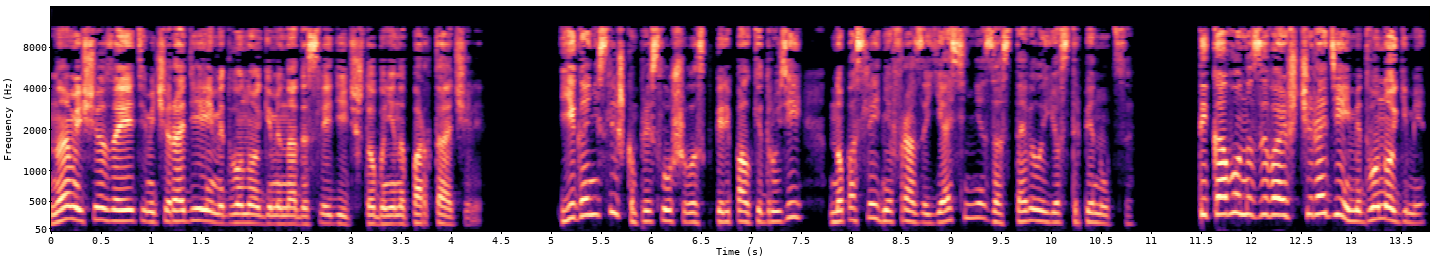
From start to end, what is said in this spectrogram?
Нам еще за этими чародеями двуногими надо следить, чтобы не напортачили». Яга не слишком прислушивалась к перепалке друзей, но последняя фраза Ясеня заставила ее встрепенуться. «Ты кого называешь чародеями двуногими?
